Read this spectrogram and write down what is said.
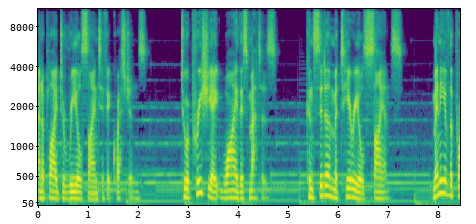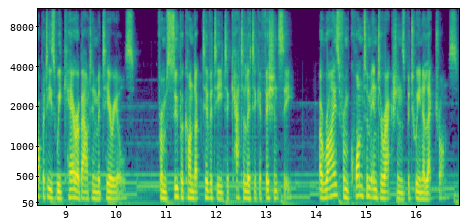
and applied to real scientific questions. To appreciate why this matters, consider materials science. Many of the properties we care about in materials, from superconductivity to catalytic efficiency, arise from quantum interactions between electrons.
